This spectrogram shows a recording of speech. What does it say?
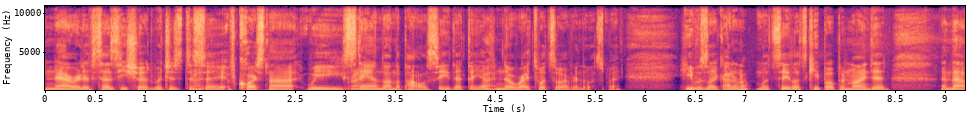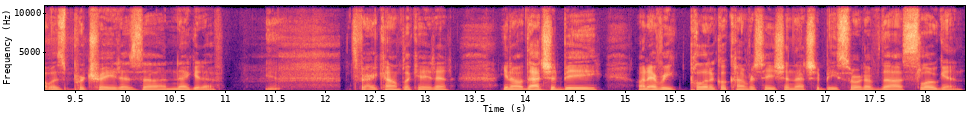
narrative says he should, which is to say, of course not. We stand on the policy that they have Right. no rights whatsoever in the West Bank. He was like, I don't know. Let's see. Let's keep open minded, and that was portrayed as a negative. Yeah. It's very complicated. You know, that should be on every political conversation. That should be sort of the slogan.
